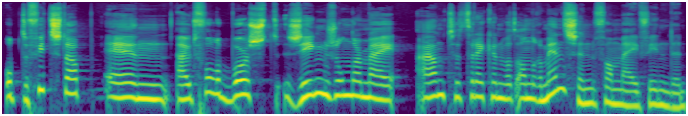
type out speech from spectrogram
op de fiets stap en uit volle borst zing zonder mij aan te trekken wat andere mensen van mij vinden.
